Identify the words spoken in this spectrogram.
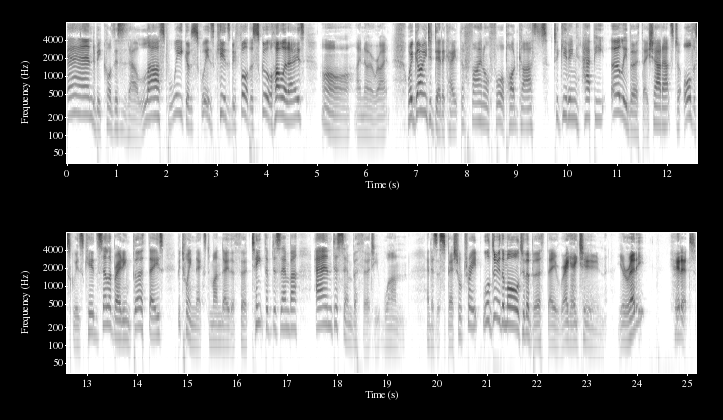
And because this is our last week of Squiz Kids before the school holidays, oh, I know, right? We're going to dedicate the final four podcasts to giving happy early birthday shout outs to all the Squiz Kids celebrating birthdays between next Monday, the 13th of December, and December 31. And as a special treat, we'll do them all to the birthday reggae tune. You ready? Hit it!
